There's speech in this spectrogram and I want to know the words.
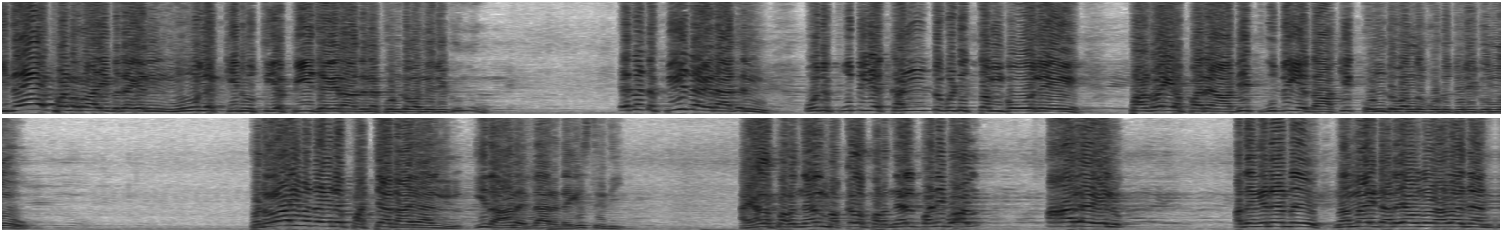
ഇതേ പിണറായി വിജയൻ മൂലക്കിരുത്തിയ പി ജയരാജനെ കൊണ്ടുവന്നിരിക്കുന്നു. എന്നിട്ട് പി ജയരാജൻ ഒരു പുതിയ കണ്ടുപിടുത്തം പോലെ പഴയ പരാതി പുതിയതാക്കി കൊണ്ടുവന്നു കൊടുത്തിരിക്കുന്നു. പിണറായി വിജയനെ പറ്റാതായാൽ ഇതാണ് എല്ലാവരുടെയും സ്ഥിതി. അയാളെ പറഞ്ഞാൽ മക്കളെ പറഞ്ഞാൽ പണിപാൾ ആരായാലും. അതെങ്ങനെയാണ്? നന്നായിട്ട് അറിയാവുന്ന ഒരാളാണ് ഞാൻ.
